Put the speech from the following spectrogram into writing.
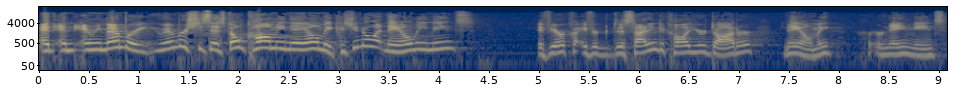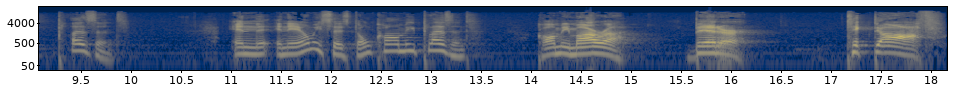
And, and, and remember, remember, she says, Don't call me Naomi, because you know what Naomi means? If you're, if you're deciding to call your daughter Naomi, her name means pleasant. And, and Naomi says, Don't call me pleasant. Call me Mara, bitter, ticked off,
